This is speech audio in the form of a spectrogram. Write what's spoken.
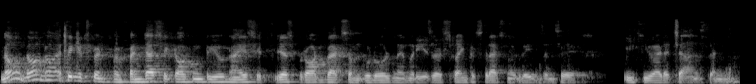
No, no, no. I think it's been fantastic talking to you. Nice. It just brought back some good old memories. I was trying to scratch my brains and say, if you had a chance, then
